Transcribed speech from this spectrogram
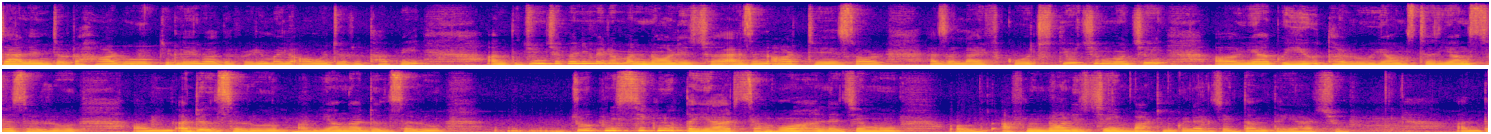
ट्यालेन्ट एउटा हार्डवर्कले गर्दाखेरि मैले अवार्डहरू थापेँ। अन्त जुन चाहिँ पनि मेरोमा नलेज छ as an artist or as a life coach त्यो चाहिँ म चाहिँ यहाँको युथहरू यङ्स्टर्स यङ्स्टर्सहरू एडल्ट्सहरू अब यङ एडल्ट्सहरू जो पनि सिक्नु तयार छ उहाँहरूलाई चाहिँ म आफ्नो नलेज चाहिँ बाँड्नुको लागि चाहिँ एकदम तयार छु। अन्त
